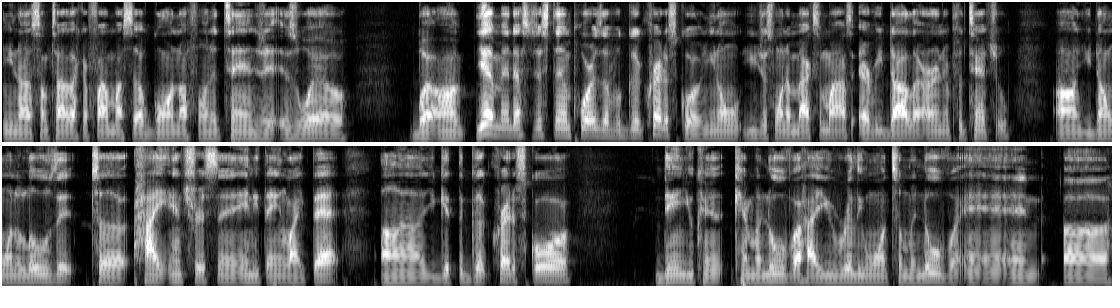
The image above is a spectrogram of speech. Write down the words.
You know, sometimes I can find myself going off on a tangent as well. But um, yeah, man, that's just the importance of a good credit score. You know, you just want to maximize every dollar earning potential. Uh, you don't want to lose it to high interest and anything like that. Uh, you get the good credit score, then you can can maneuver how you really want to maneuver and, and uh,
